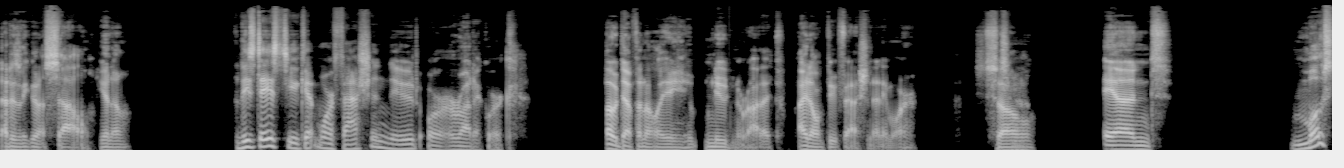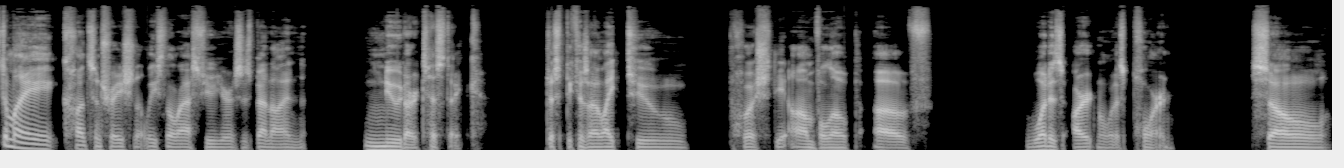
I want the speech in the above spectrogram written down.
that isn't going to sell you know These days, do you get more fashion, nude, or erotic work? Oh, definitely nude and erotic. I don't do fashion anymore. So, and most of my concentration, at least in the last few years, has been on nude artistic, just because I like to push the envelope of what is art and what is porn. So,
